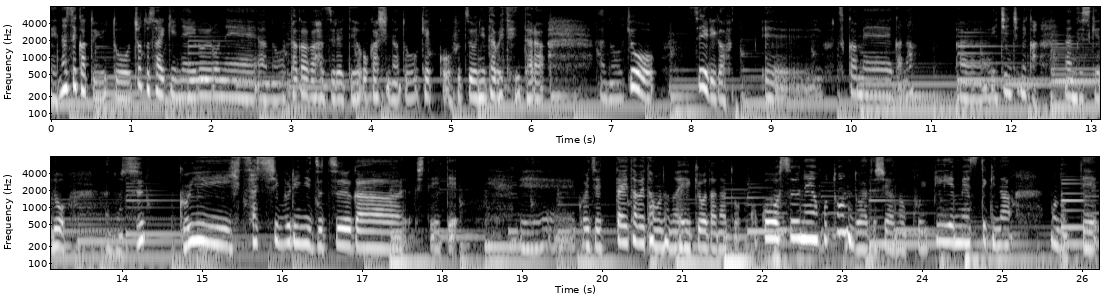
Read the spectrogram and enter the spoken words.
えー、なぜかというとちょっと最近ねいろいろねあのたかが外れてお菓子などを結構普通に食べていたらあの今日生理が、えー、2日目かな？あ1日目か。なんですけどあのすっごい久しぶりに頭痛がしていて、えー、これ絶対食べたものの影響だなと。ここ数年ほとんど私あのこういう PMS 的なものって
